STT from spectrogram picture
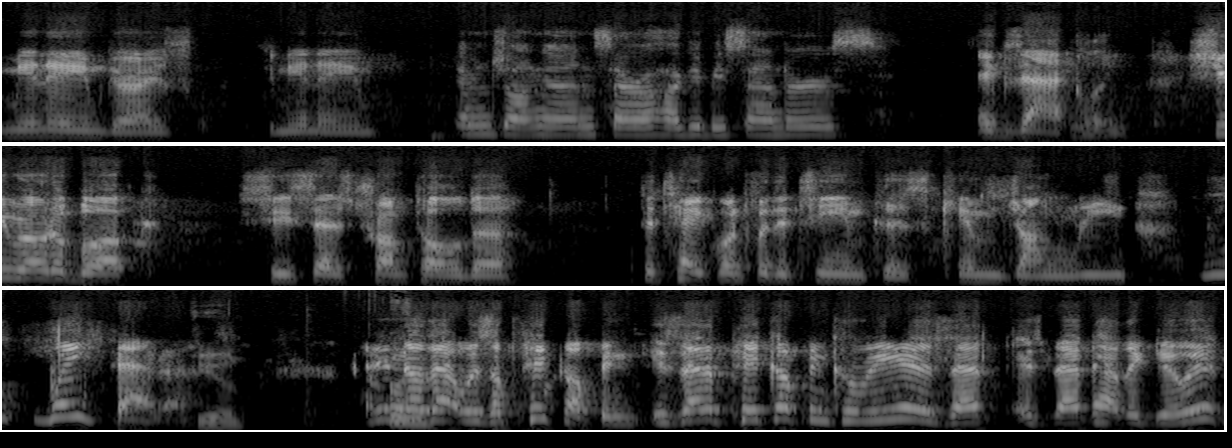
Give me a name, guys. Give me a name. Kim Jong Un, Sarah Huckabee Sanders. Exactly. She wrote a book. She says Trump told her to take one for the team because Kim Jong Lee winked at her. You. I didn't know Oh. that was a pickup in. Is that a pickup in Korea? Is that is that how they do it?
